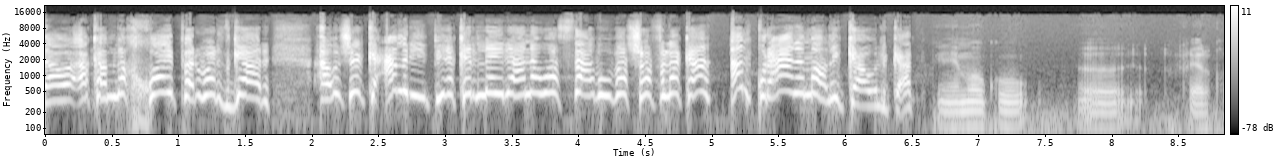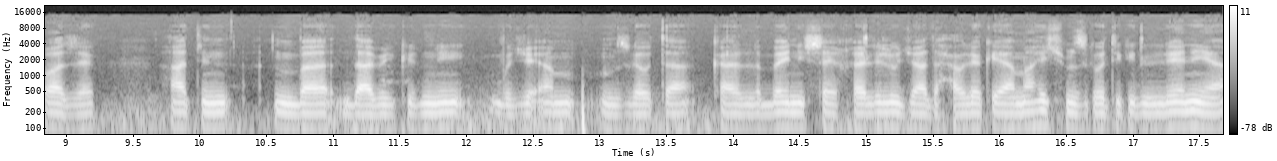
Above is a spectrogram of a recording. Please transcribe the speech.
داوا ئەکەم لە خوای پەروەردگار ئەوشە کە عەمری پێ کرد لەیرانە وەستابوو بە شەفلەکە ئەم قورعانە ماڵی کاول کات. ئێمە وەکو خێرخوازێک هاتین بە دابینکردنی بودجەی ئەم مزگەوتە کە لە بەینی سەیخەلیل و جادە حەولێکەی ئەمە هیچ مزگەوتێکی لێ نییە،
